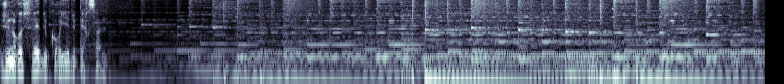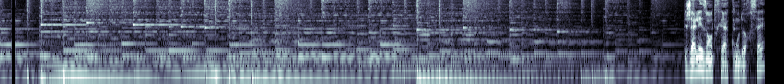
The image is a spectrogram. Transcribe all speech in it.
je ne recevais de courrier de personne. J'allais entrer à Condorcet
